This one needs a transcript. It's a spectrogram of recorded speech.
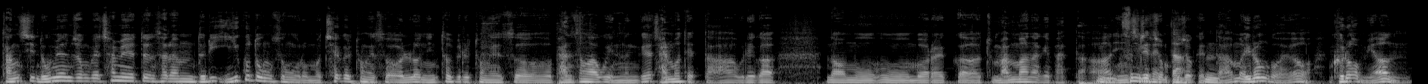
당시 노무현 정부에 참여했던 사람들이 이구동성으로 뭐 책을 통해서 언론 인터뷰를 통해서 반성하고 있는 게 잘못했다. 우리가 너무 어, 뭐랄까 좀 만만하게 봤다. 음, 인식이 좀 부족했다. 음. 뭐 이런 거예요. 그러면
